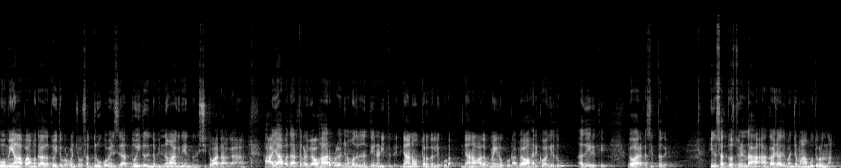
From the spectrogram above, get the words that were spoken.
ಭೂಮಿ ಆಪ ಮೊದಲಾದ ದ್ವೈತ ಪ್ರಪಂಚವು ಸದ್ರೂಪವೆನಿಸಿದ ಅದ್ವೈತದಿಂದ ಭಿನ್ನವಾಗಿದೆ ಎಂದು ನಿಶ್ಚಿತವಾದಾಗ ಆಯಾ ಪದಾರ್ಥಗಳ ವ್ಯವಹಾರ ಪ್ರಯೋಜನ ಮೊದಲಿನಂತೆಯೇ ನಡೆಯುತ್ತದೆ ಜ್ಞಾನೋತ್ತರದಲ್ಲಿ ಕೂಡ ಜ್ಞಾನವಾದ ಮೇಲೂ ಕೂಡ ವ್ಯಾವಹಾರಿಕವಾಗಿ ಅದು ಅದೇ ರೀತಿ ವ್ಯವಹಾರಕ್ಕೆ ಸಿಗ್ತದೆ. ಹೀಗೆ ಸದ್ವಸ್ತುವಿನಿಂದ ಆಕಾಶಾದಿ ಪಂಚಮಹಾಭೂತಗಳನ್ನು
